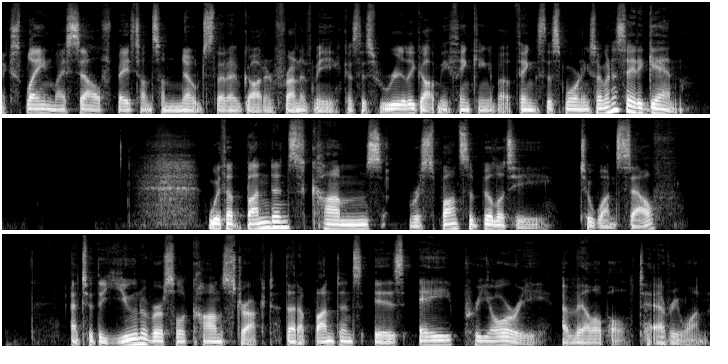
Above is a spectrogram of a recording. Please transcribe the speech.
explain myself based on some notes that I've got in front of me, because this really got me thinking about things this morning. So I'm going to say it again. With abundance comes responsibility to oneself and to the universal construct that abundance is a priori available to everyone.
